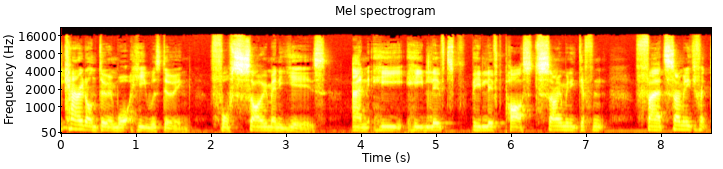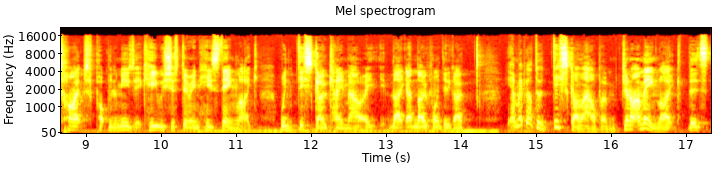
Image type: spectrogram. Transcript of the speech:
carried on doing what he was doing for so many years and he he lived he lived past so many different fads so many different types of popular music he was just doing his thing like when disco came out like at no point did he go yeah maybe i'll do a disco album do you know what i mean like there's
